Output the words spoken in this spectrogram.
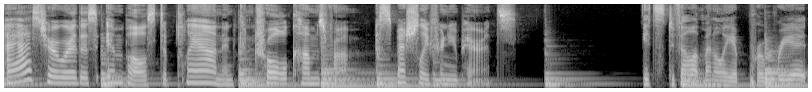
I asked her where this impulse to plan and control comes from, especially for new parents. It's developmentally appropriate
